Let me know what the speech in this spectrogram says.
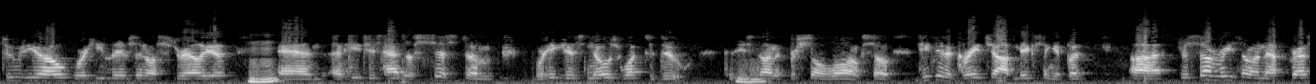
studio where he lives in Australia, mm-hmm. and and he just has a system where he just knows what to do because he's mm-hmm. done it for so long. So he did a great job mixing it, but uh, for some reason on that press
